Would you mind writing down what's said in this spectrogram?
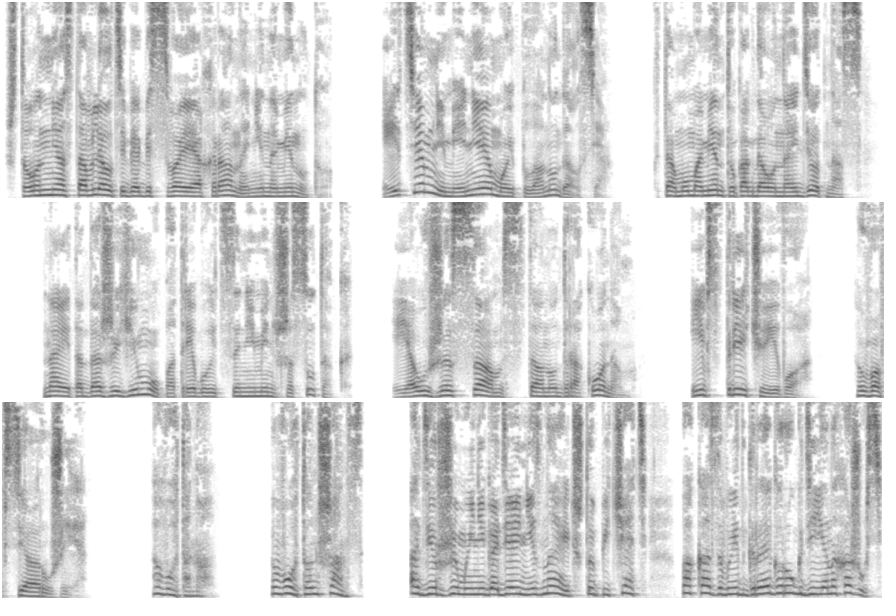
что он не оставлял тебя без своей охраны ни на минуту. И тем не менее мой план удался. К тому моменту, когда он найдет нас, на это даже ему потребуется не меньше суток, я уже сам стану драконом и встречу его во всеоружие. Вот оно. Вот он шанс. Одержимый негодяй не знает, что печать показывает Грегору, где я нахожусь.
